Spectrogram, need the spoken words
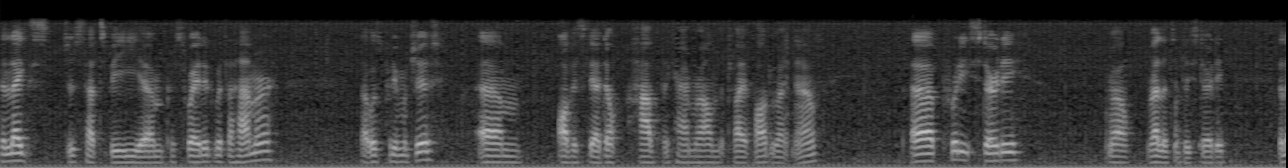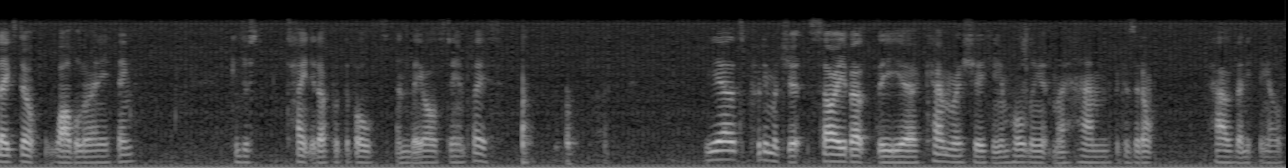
The legs just had to be um, persuaded with a hammer. That was pretty much it. Um, obviously I don't have the camera on the tripod right now. Uh, pretty sturdy. Well, relatively sturdy. The legs don't wobble or anything. You can just tighten it up with the bolts and they all stay in place. Yeah, that's pretty much it. Sorry about the uh, camera shaking. I'm holding it in my hand because I don't have anything else.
